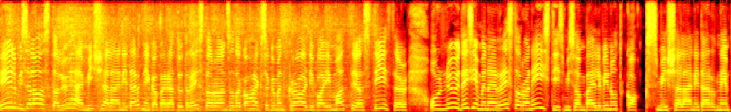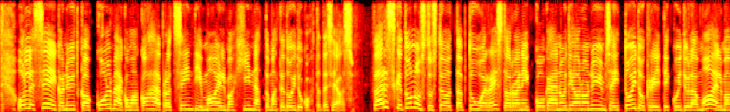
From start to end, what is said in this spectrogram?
eelmisel aastal ühe Michelini tärniga pärjatud restoran sada kaheksakümmend kraadi by Mattias Teether on nüüd esimene restoran Eestis, mis on pälvinud kaks Michelini tärni, olles seega nüüd ka kolme koma kahe protsendi maailma hinnatumate toidukohtade seas. Värske tunnustus tõotab tuua restorani kogenud ja anonüümseid toidukriitikuid üle maailma,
